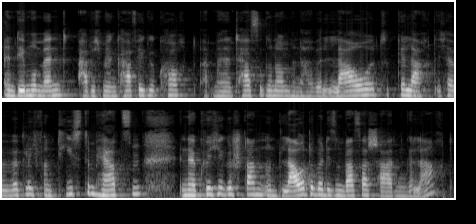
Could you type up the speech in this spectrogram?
In dem Moment habe ich mir einen Kaffee gekocht, habe meine Tasse genommen und habe laut gelacht. Ich habe wirklich von tiefstem Herzen in der Küche gestanden und laut über diesen Wasserschaden gelacht.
